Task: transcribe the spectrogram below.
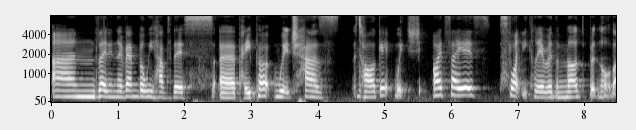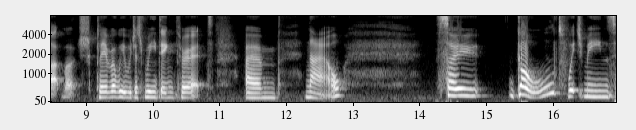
And then in November we have this uh, paper which has a target, which I'd say is slightly clearer than mud, but not that much clearer. We were just reading through it um, now. So gold, which means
